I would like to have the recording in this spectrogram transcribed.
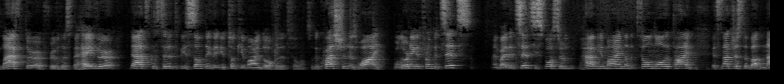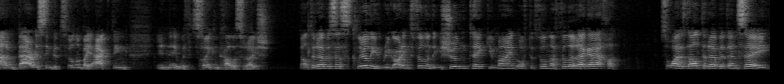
laughter, frivolous behavior, that's considered to be something that you took your mind off of the tefillin. So the question is why? We're learning it from the tzitz. And by the tzitz, you're supposed to have your mind on the tefillin all the time. It's not just about not embarrassing the tefillin by acting in, uh, with tzchayk and kalas reish. Alter Rebbe says clearly regarding tefillin that you shouldn't take your mind off the tefillin afila rega echad. So why does the Alter Rebbe then say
